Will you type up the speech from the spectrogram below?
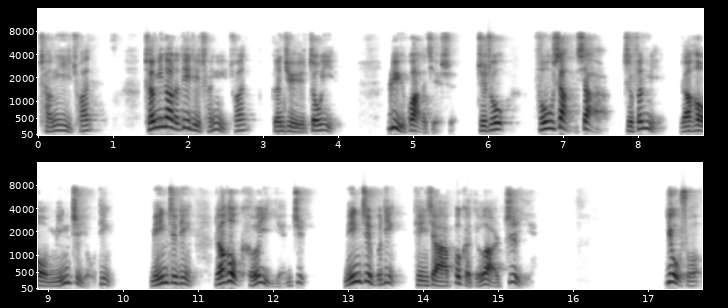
程颐川，程明道的弟弟程颐川，根据《周易》律卦的解释，指出夫上下。之分明，然后民治有定，民治定，然后可以言治，民治不定，天下不可得而治也。又说，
